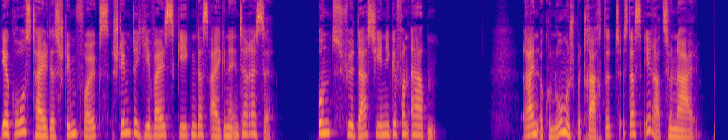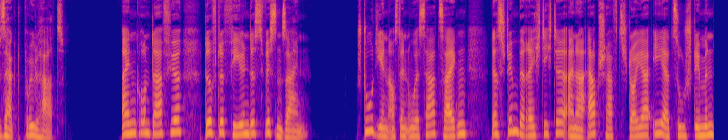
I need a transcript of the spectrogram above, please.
der Großteil des Stimmvolks stimmte jeweils gegen das eigene Interesse und für dasjenige von Erben. Rein ökonomisch betrachtet ist das irrational, sagt Brühlhardt. Ein Grund dafür dürfte fehlendes Wissen sein. Studien aus den USA zeigen, dass Stimmberechtigte einer Erbschaftssteuer eher zustimmen,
